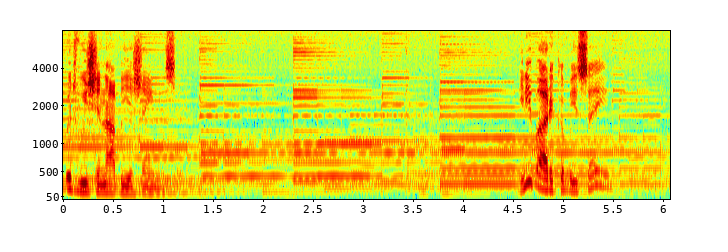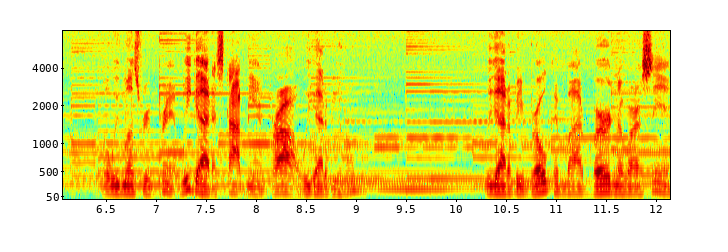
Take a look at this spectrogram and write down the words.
which we should not be ashamed to say. Anybody could be saved, but we must repent. We got to stop being proud. We got to be humble. We got to be broken by the burden of our sin.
